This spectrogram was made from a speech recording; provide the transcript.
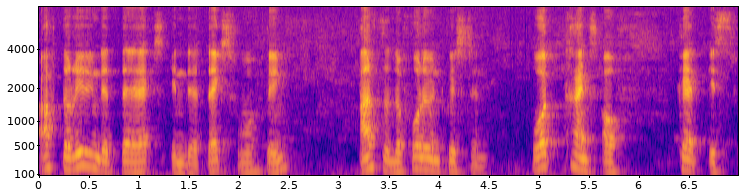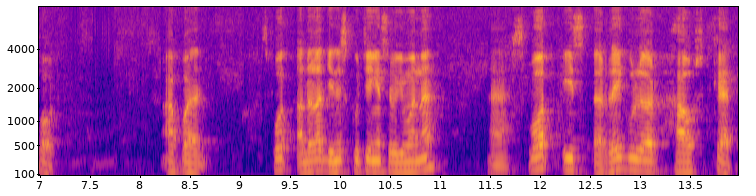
After reading the text in the text 14, answer the following question. What kinds of cat is Spot? Apa Spot adalah jenis kucing yang sebagaimana? Nah, Spot is a regular house cat.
